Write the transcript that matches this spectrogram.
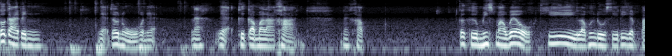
ก็กลายเป็นเนี่ยเจ้าหนูคนเนี้ยนะเนี่ยคือกำมะลาขาดนะครับ ก็คือมิสมาเวลที่เราเพิ่งดูซีรีส์กันไป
